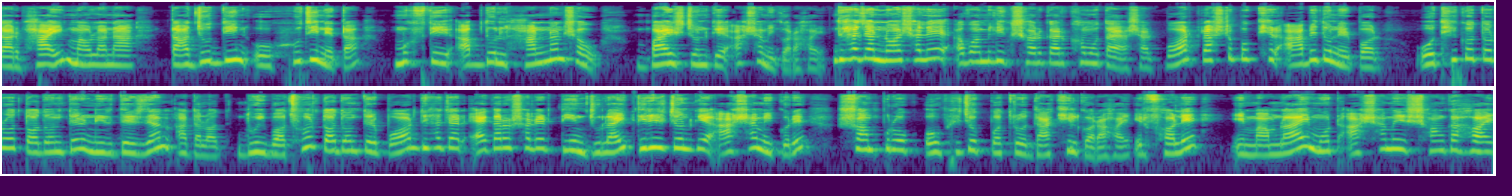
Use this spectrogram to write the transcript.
তার ভাই মাওলানা তাজউদ্দিন ও হুজি নেতা মুফতি আব্দুল হান্নান সহ বাইশ জনকে আসামি করা হয়। দুই হাজার নয় সালে আওয়ামী লীগ সরকার ক্ষমতায় আসার পর রাষ্ট্রপক্ষের আবেদনের পর অধিকতর তদন্তের নির্দেশ দেন আদালত। দুই বছর তদন্তের পর দুই হাজার এগারো সালের তিন জুলাই তিরিশ জনকে আসামি করে সম্পূরক অভিযোগপত্র দাখিল করা হয়। এর ফলে এ মামলায় মোট আসামির সংখ্যা হয়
